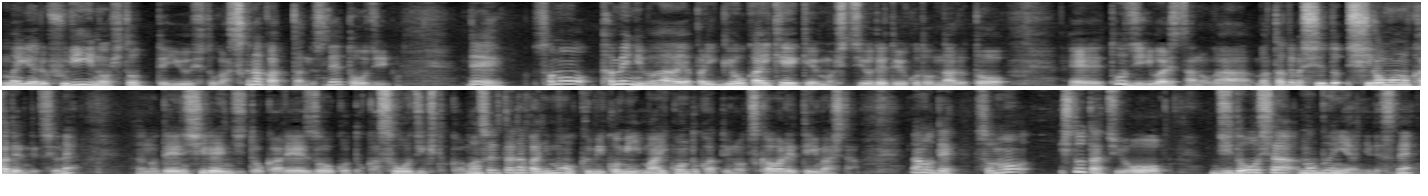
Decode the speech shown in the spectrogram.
まあ、いわゆるフリーの人っていう人が少なかったんですね、当時。で、そのためには、やっぱり業界経験も必要でということになると、えー、当時言われてたのが、まあ、例えば白物家電ですよね。あの電子レンジとか冷蔵庫とか掃除機とか、まあ、そういった中にも組み込みマイコンとかっていうのを使われていましたなのでその人たちを自動車の分野にですね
